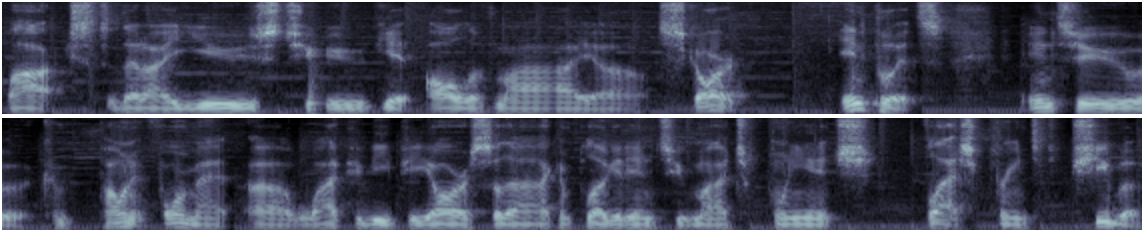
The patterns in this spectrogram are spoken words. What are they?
box that I use to get all of my uh, SCART inputs into component format, uh, YPBPR, so that I can plug it into my 20 inch flat screen Toshiba.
